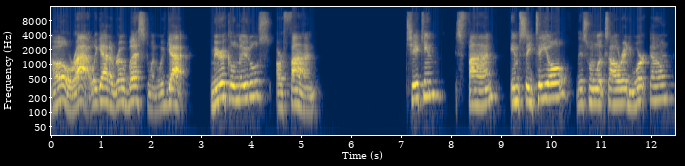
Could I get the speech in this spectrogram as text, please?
All right, we got a robust one. We've got Miracle Noodles are fine. Chicken is fine. MCT oil, this one looks already worked on.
